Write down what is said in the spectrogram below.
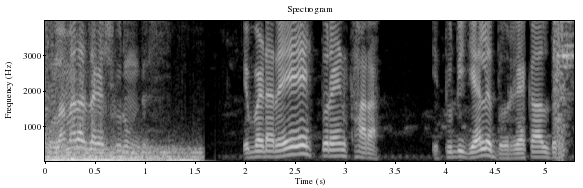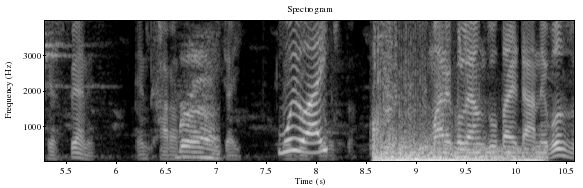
খোলামেলা জায়গায় শুরুম দেস। এ বেটা রে তোর এন খারা। এ তুই গেলে ধরে রেকাল ধরে শেষ পে আনে এন খারা যাই। মুই আই তোমারে কলে আম জোতা এটা আনে বুঝছ?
